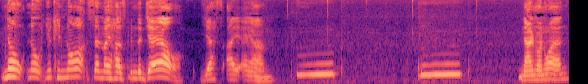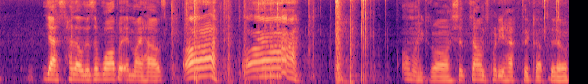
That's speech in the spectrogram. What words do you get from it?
No, no, you cannot send my husband to jail. Yes, I am. Boop. Boop. 911. Yes, hello, there's a robber in my house. Ah! Ah! Oh my gosh, it sounds pretty hectic up there.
